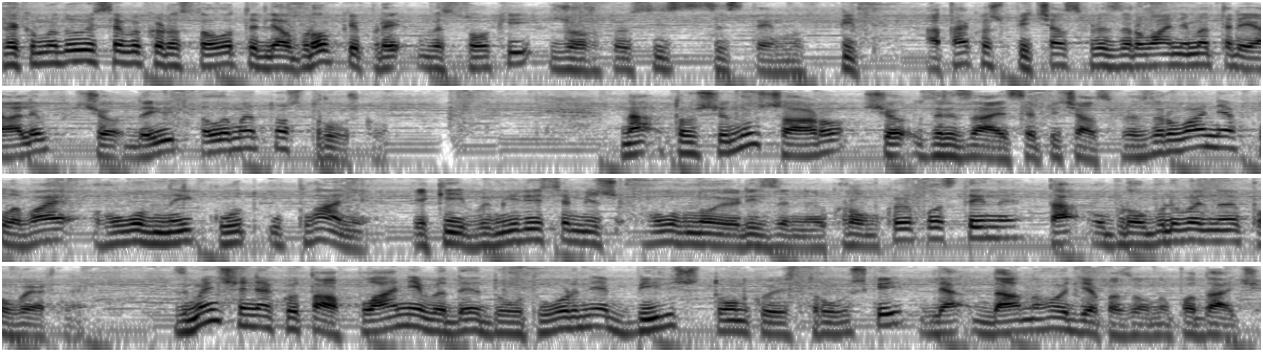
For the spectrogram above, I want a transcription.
рекомендується використовувати для обробки при високій жорсткості системи впіт, а також під час фрезерування матеріалів, що дають елементну стружку. На товщину шару, що зрізається під час фрезерування, впливає головний кут у плані, який вимірюється між головною різальною кромкою пластини та оброблювальною поверхнею. Зменшення кута в плані веде до утворення більш тонкої стружки для даного діапазону подачі.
